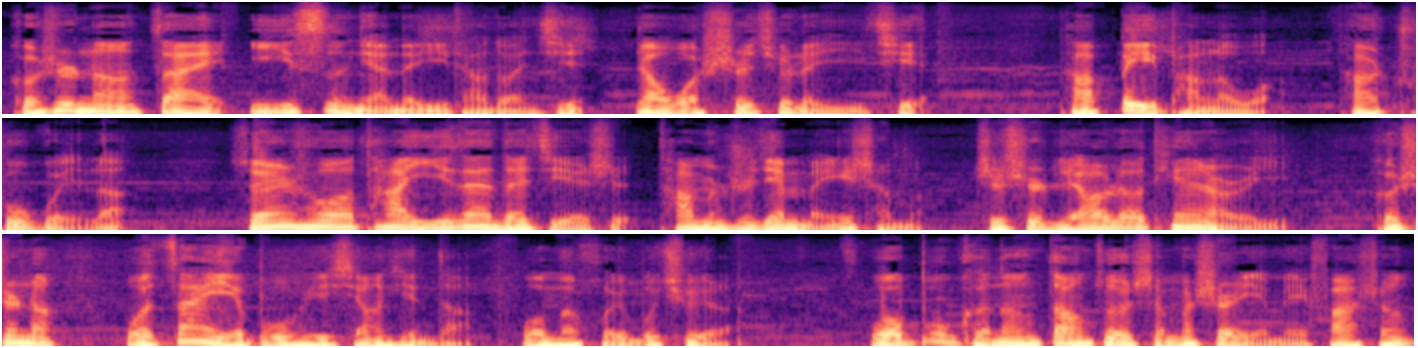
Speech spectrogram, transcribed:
可是呢，在一四年的一条短信让我失去了一切。他背叛了我，他出轨了。虽然说他一再的解释他们之间没什么，只是聊聊天而已。可是呢，我再也不会相信他。我们回不去了，我不可能当做什么事儿也没发生。”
